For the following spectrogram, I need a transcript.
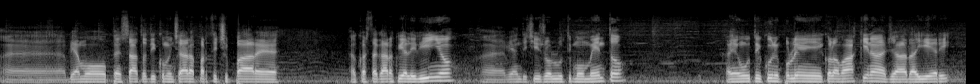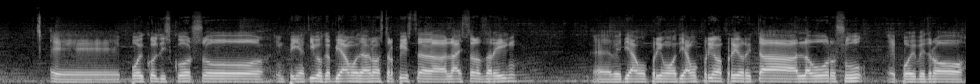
Eh, abbiamo pensato di cominciare a partecipare a questa gara qui a Livigno, eh, abbiamo deciso all'ultimo momento, abbiamo avuto alcuni problemi con la macchina già da ieri, e poi col discorso impegnativo che abbiamo della nostra pista l'Ice of the Ring eh, vediamo prima, diamo prima priorità al lavoro su e poi vedrò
